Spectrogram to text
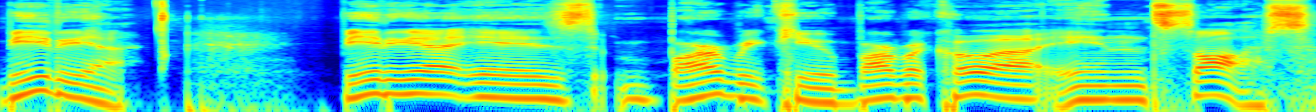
Birria. Birria is barbecue, barbacoa in sauce.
